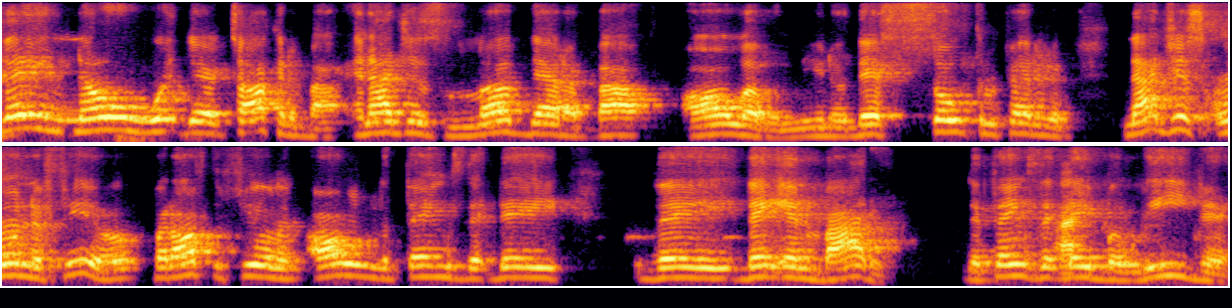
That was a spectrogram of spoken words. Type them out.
they know what they're talking about. And I just love that about all of them. You know, they're so competitive, not just on the field, but off the field and all of the things that they they they embody, the things that they believe in.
